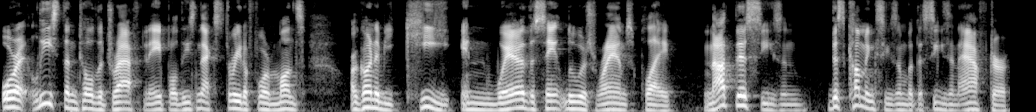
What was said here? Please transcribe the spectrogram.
or at least until the draft in April, these next three to four months are going to be key in where the St. Louis Rams play. Not this season, this coming season, but the season after.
